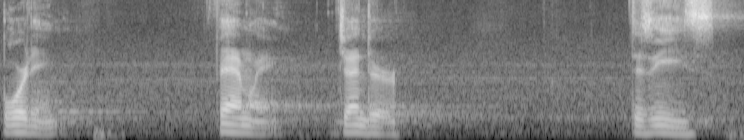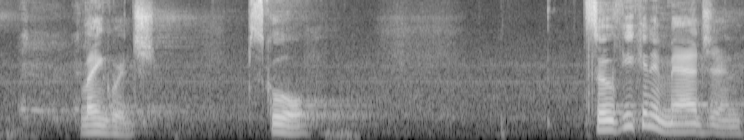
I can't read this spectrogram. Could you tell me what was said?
boarding, family, gender, disease, language, school. So if you can imagine,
